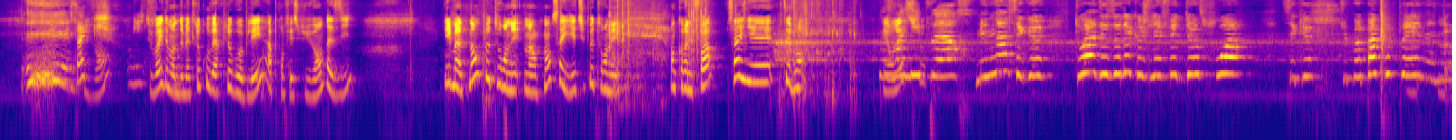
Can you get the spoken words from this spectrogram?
Suivant. Tu vois, il demande de mettre le couvercle, le gobelet. Après, on fait suivant, vas-y. Et maintenant, on peut tourner. Maintenant, ça y est, tu peux tourner. Encore une fois, ça y est, c'est bon. Et on laisse. Peur. Mais non, c'est que toi, désolé que je l'ai fait deux fois. C'est que peux pas couper, Nano.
